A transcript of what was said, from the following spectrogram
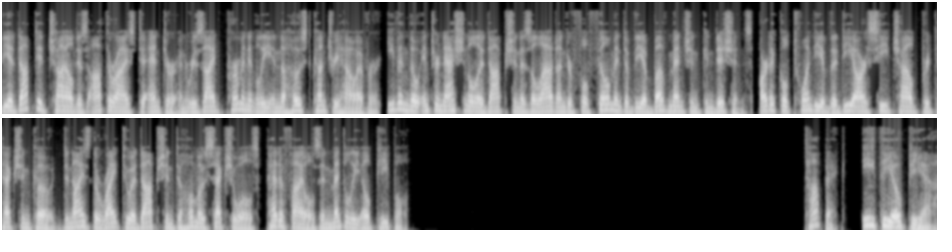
the adopted child is authorized to enter and reside permanently in the host country however, even though international adoption is allowed under fulfillment of the above-mentioned conditions. Article 20 of the DRC Child Protection Code denies the right to adoption to homosexuals, pedophiles and mentally ill people. Ethiopia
